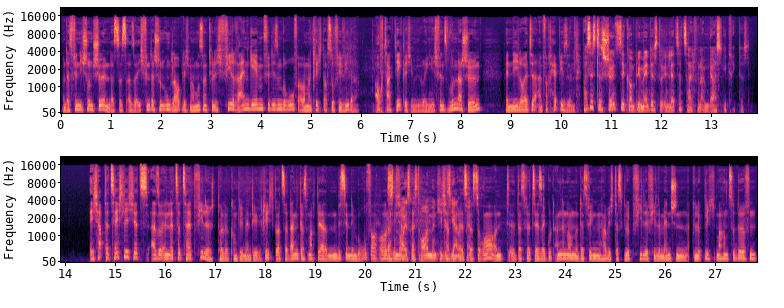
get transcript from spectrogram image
Und das finde ich schon schön, dass das, also ich finde das schon unglaublich. Man muss natürlich viel reingeben für diesen Beruf, aber man kriegt auch so viel wieder. Auch tagtäglich im Übrigen. Ich finde es wunderschön, wenn die Leute einfach happy sind. Was ist das schönste Kompliment, das du in letzter Zeit von einem Gast gekriegt hast? Ich habe tatsächlich jetzt, also in letzter Zeit viele tolle Komplimente gekriegt, Gott sei Dank. Das macht ja ein bisschen den Beruf auch aus. Du hast ein ich neues hab, Restaurant in München. Ich habe ein neues ja. Restaurant und äh, das wird sehr, sehr gut angenommen und deswegen habe ich das Glück, viele, viele Menschen glücklich machen zu dürfen,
